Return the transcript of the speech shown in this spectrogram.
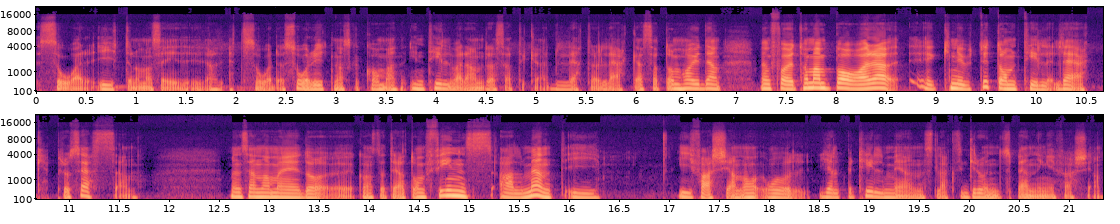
sårytorna, om man säger ett sår, där, sårytorna ska komma in till varandra så att det kan bli lättare att läka. Så att de har ju den. Men förut har man bara eh, knutit dem till läkprocessen. Men sen har man ju då eh, konstaterat att de finns allmänt i, i fascian och, och, hjälper till med en slags grundspänning i fascian.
